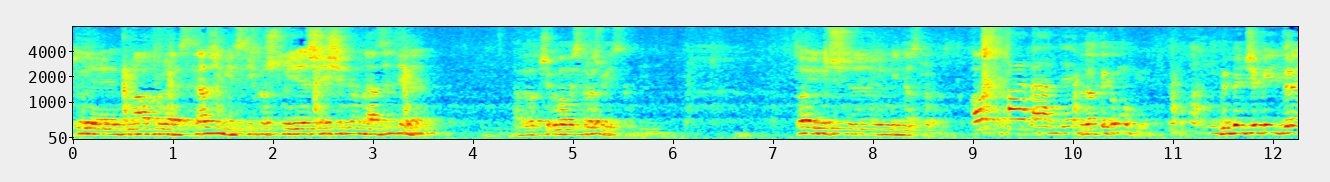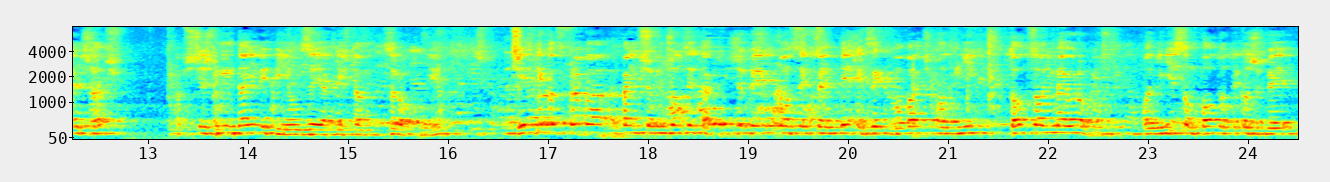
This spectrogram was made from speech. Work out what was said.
który ma odpowiadać Straży Miejskiej kosztuje 6-7 razy tyle. Ale od czego mamy Straż Miejską? To już Inna sprawa. Od parady. No Dlatego mówię. My będziemy ich wręczać, a przecież my im dajemy pieniądze jakieś tam co roku, nie? Jest tylko sprawa, Panie Przewodniczący, taki, żeby konsekwentnie egzekwować od nich to, co oni mają robić. Oni nie są po to tylko, żeby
